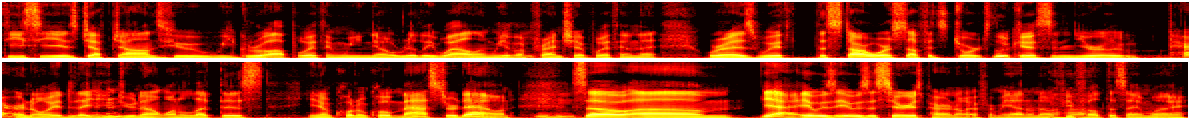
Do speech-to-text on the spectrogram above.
DC is Geoff Johns, who we grew up with and we know really well, and we have a friendship with him. That whereas with the Star Wars stuff, it's George Lucas, and you're paranoid that you do not want to let this. You know, quote unquote, master down. So, um, yeah, it was it was a serious paranoia for me. I don't know if you felt the same way.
